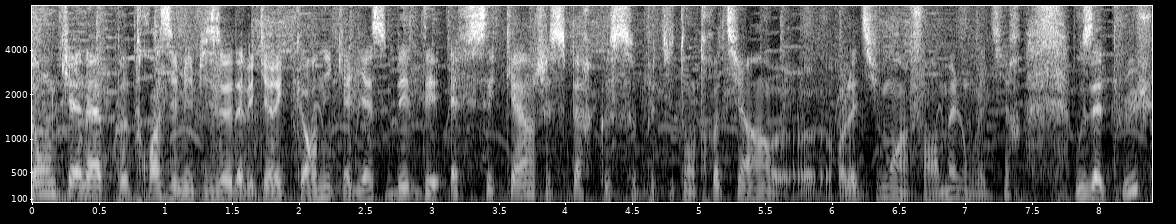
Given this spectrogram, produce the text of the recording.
Dans le canap, troisième épisode avec Eric Cornic alias BDFCK. J'espère que ce petit entretien euh, relativement informel, on va dire, vous a plu.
